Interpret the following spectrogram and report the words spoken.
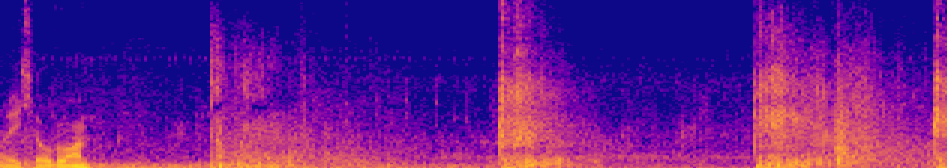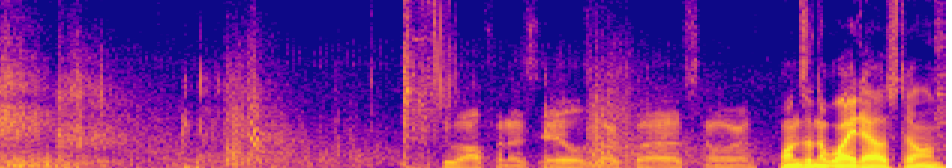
Oh, he killed one. Off on those hills, northwest, north. One's in the White House, tell him.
